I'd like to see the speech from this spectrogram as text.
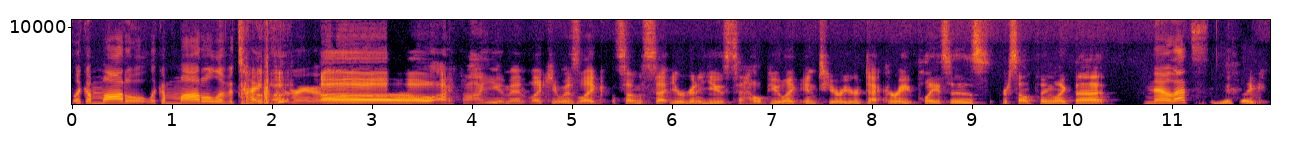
like a model, like a model of a uh, tiny room. Oh, I thought you meant like it was like some set you were going to use to help you like interior decorate places or something like that. No, that's. It's like,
